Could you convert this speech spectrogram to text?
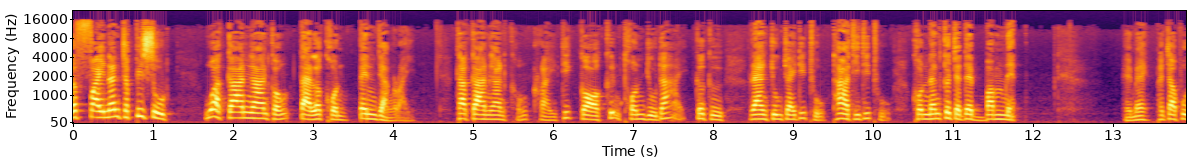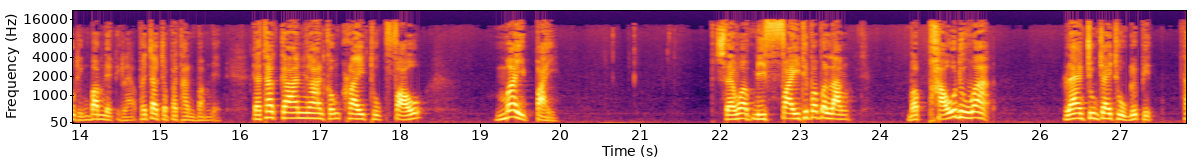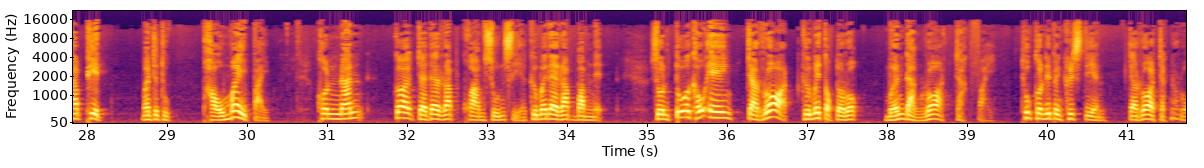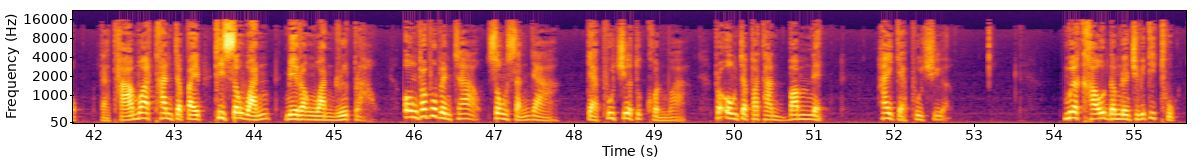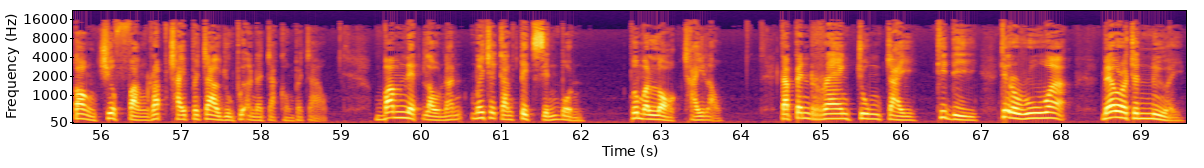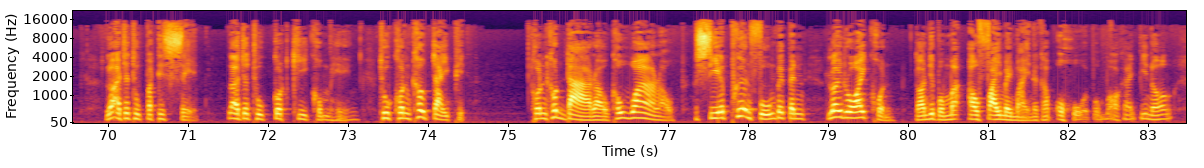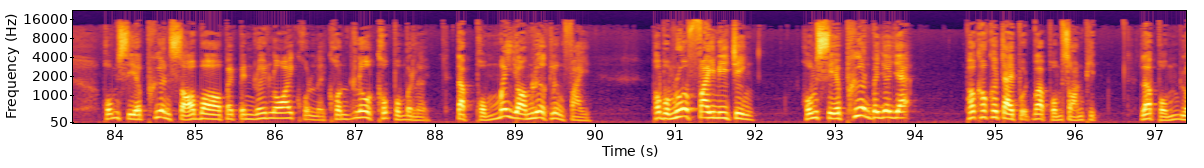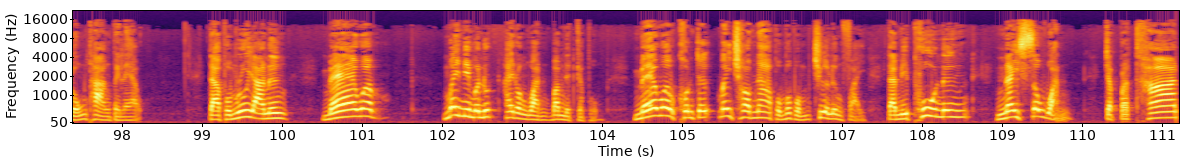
และไฟนั้นจะพิสูจน์ว่าการงานของแต่ละคนเป็นอย่างไร ถ้าการงานของใครที่ก่อขึ้นทนอยู่ได้ ก็คือแรงจูงใจที่ถูกท่าทีที่ถูก คนนั้นก็จะได้บำเหน็จ เห็นไหมพระเจ้าพูดถึงบำเหน็จอีกแล้ว พระเจ้าจะประทานบำเหน็จ แต่ถ้าการงานของใครถูกเผาไม่ไป แสดงว่ามีไฟที่พระบัลลังก์มาเผาดูว่าแรงจูงใจถูกหรือผิด ถ้าผิดมันจะถูกเผาไหม้ไป คนนั้นก็จะได้รับความสูญเสียคือไม่ได้รับบำเหน็จ ส่วนตัวเขาเองจะรอดคือไม่ตกนรก เหมือนดั่งรอดจากไฟ ทุกคนที่เป็นคริสเตียนจะรอดจากนรก แต่ถามว่าท่านจะไปที่สวรรค์มีรางวัลหรือเปล่า องค์พระผู้เป็นเจ้าทรงสัญญาแก่ผู้เชื่อทุกคนว่า พระองค์จะประทานบำเหน็จให้แก่ผู้เชื่อ เมื่อเขาดำเนินชีวิตที่ถูกต้องเชื่อฟังรับใช้พระเจ้าอยู่เพื่ออาณาจักรของพระเจ้าบำเหน็จเหล่านั้นไม่ใช่การติดสินบน เพื่อมาหลอกใช้เรา แต่เป็นแรงจูงใจที่ดี ที่เรารู้ว่า แม้ว่าเราจะเหนื่อย เราอาจจะถูกปฏิเสธ เราจะถูกกดขี่ข่มเหง ถูกคนเข้าใจผิด คนเขาด่าเราเขาว่าเรา เสียเพื่อนฝูงไปเป็นร้อยร้อยคน ตอนที่ผมมาเอาไฟใหม่ ๆ นะครับ โอ้โห ผมบอกให้พี่น้อง ผมเสียเพื่อนสอบอไปเป็นร้อยๆคนเลย คนโลกคบผมหมดเลย แต่ผมไม่ยอมเลือกเรื่องไฟ เพราะผมรู้ว่าไฟมีจริง ผมเสียเพื่อนไปเยอะแยะ เพราะเขาเข้าใจผุดว่าผมสอนผิด แล้วผมหลงทางไปแล้ว แต่ผมรู้อย่างหนึ่งแม้ว่าไม่มีมนุษย์ให้รางวัลบำเหน็จกับผม แม้ว่าคนจะไม่ชอบหน้าผมเพราะผมเชื่อเรื่องไฟ แต่มีผู้หนึ่งในสวรรค์จะประทาน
